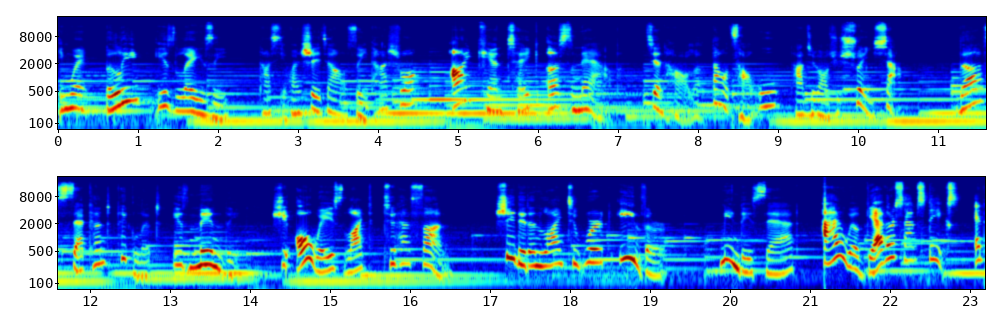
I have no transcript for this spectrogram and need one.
因为 Billy is lazy，他喜欢睡觉，所以他说 I can take a snap。建好了稻草屋，他就要去睡一下。The second piglet is Mindy. She always liked to have fun. She didn't like to work either. Mindy said, I will gather some sticks and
